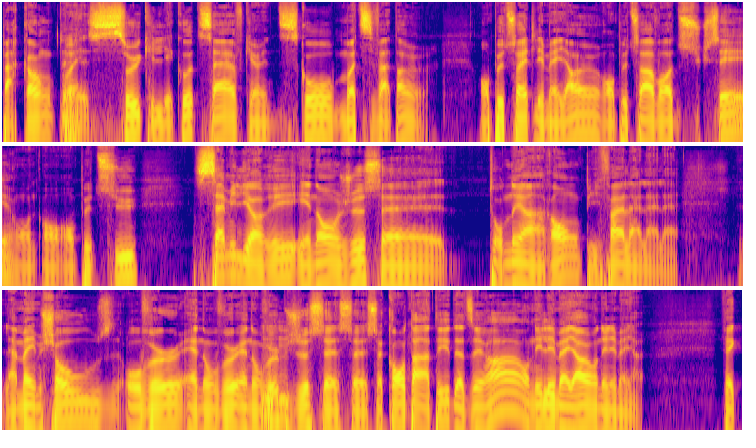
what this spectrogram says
Par contre, Ouais. euh, ceux qui l'écoutent savent qu'il y a un discours motivateur. On peut-tu être les meilleurs? On peut-tu avoir du succès? On, on- on peut-tu s'améliorer et non juste tourner en rond puis faire la, la, la, la même chose over and over and over Mhm. puis juste se, se- se contenter de dire Ah, on est les meilleurs, on est les meilleurs. Fait que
